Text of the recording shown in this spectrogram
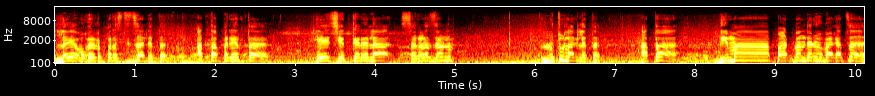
लय अवघड परिस्थिती झाली तर आत्तापर्यंत हे शेतकऱ्याला सगळंजण लुटू लागले तर. आता भीमा पाटबंदर विभागाचं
